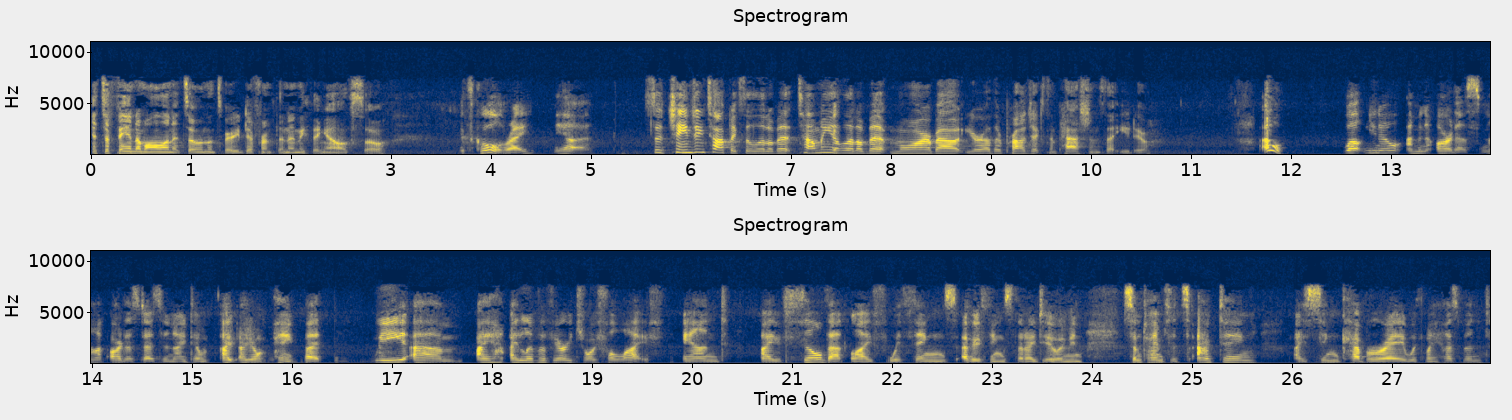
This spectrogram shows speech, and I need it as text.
it's a fandom all on its own that's very different than anything else. So It's cool, right? Yeah. so changing topics a little bit, tell me a little bit more about your other projects and passions that you do. Oh, well, you know, I'm an artist, not artist as in I don't I, I don't paint, but we um, I I live a very joyful life, and I fill that life with things, other things that I do. I mean, sometimes it's acting. I sing cabaret with my husband.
